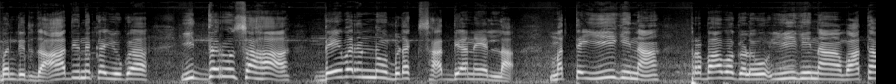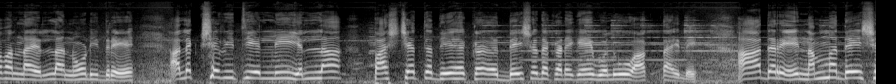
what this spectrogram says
ಬಂದಿರೋದು ಆಧುನಿಕ ಯುಗ ಇದ್ದರೂ ಸಹ ದೇವರನ್ನು ಬಿಡಕ್ಕೆ ಸಾಧ್ಯನೇ ಇಲ್ಲ. ಮತ್ತು ಈಗಿನ ಪ್ರಭಾವಗಳು, ಈಗಿನ ವಾತಾವರಣ ಎಲ್ಲ ನೋಡಿದರೆ ಅಲಕ್ಷ್ಯ ರೀತಿಯಲ್ಲಿ ಎಲ್ಲ ಪಾಶ್ಚಾತ್ಯ ದೇಹ ಕ, ದೇಶದ ಕಡೆಗೆ ಒಲವು ಆಗ್ತಾ ಇದೆ. ಆದರೆ ನಮ್ಮ ದೇಶ,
